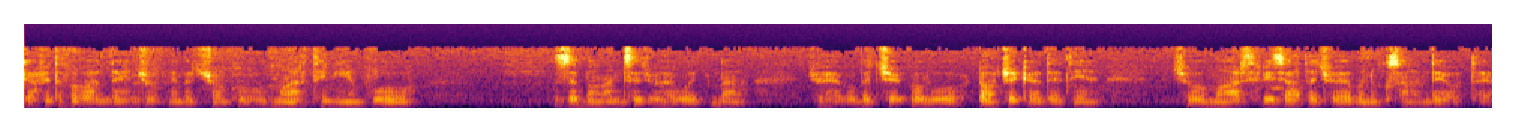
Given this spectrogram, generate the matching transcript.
کافی دفعہ والدین جو اپنے بچوں کو مارتے نہیں ہیں، وہ زبان سے جو ہے وہ اتنا جو ہے وہ بچے کو وہ ٹارچر کر دیتے ہیں، جو مار سے بھی زیادہ جو ہے وہ نقصان دہ ہوتا ہے۔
